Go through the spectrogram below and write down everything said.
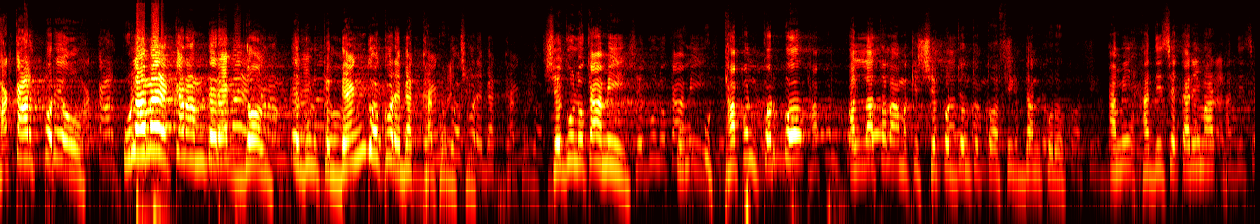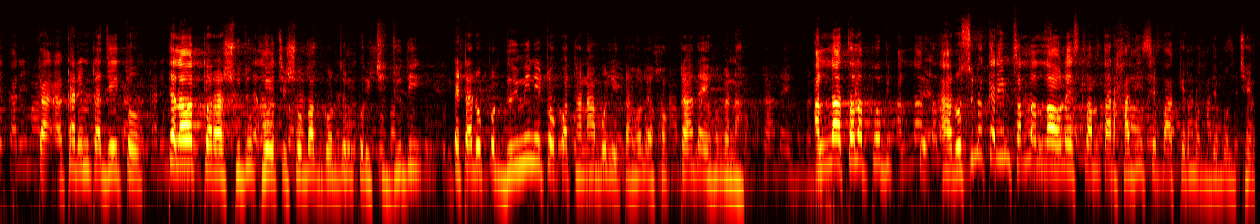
থাকার পরেও উলামায়ে কেরামদের এক দল এগুলোকে ব্যঙ্গ করে ব্যাখ্যা করেছে। সেগুলোকে আমি উত্থাপন করব। আল্লাহ তালা আমাকে সে পর্যন্ত তৌফিক দান করুক। আমি হাদিসে কারিমা কারিমটা যেহেতু তেলাওয়াত করার সুযোগ হয়েছে, সৌভাগ্য অর্জন করেছি, যদি এটার উপর দুই মিনিটও কথা না বলি, তাহলে হকটা আদায় হবে না। আল্লাহ তালা রসুল করিম সাল্লাহ ইসলাম তার হাদিসে পাকের মধ্যে বলছেন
